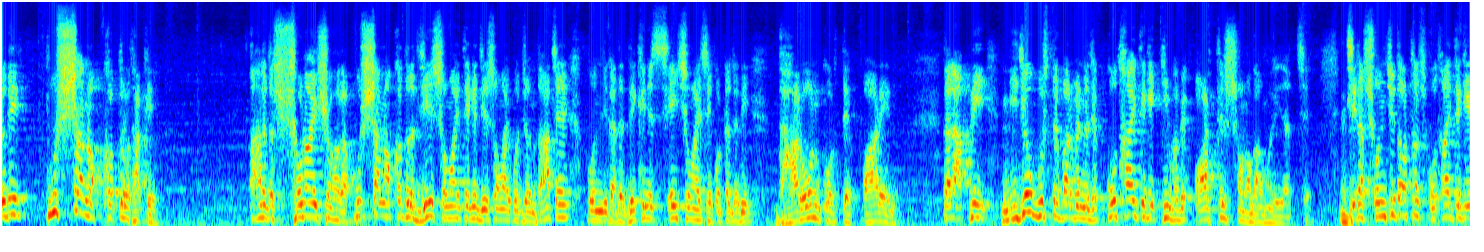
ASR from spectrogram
যদি পুষ্যা নক্ষত্র থাকে তাহলে তো সোনাই সোহাগা। পুষ্যা নক্ষত্র যে সময় থেকে যে সময় পর্যন্ত আছে পঞ্জিকাতে দেখে নিন, সেই সময় শেকড়টা যদি ধারণ করতে পারেন তাহলে আপনি নিজেও বুঝতে পারবেন না যে কোথায় থেকে কীভাবে অর্থের সমাগম হয়ে যাচ্ছে। যেটা সঞ্চিত অর্থ কোথায় থেকে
